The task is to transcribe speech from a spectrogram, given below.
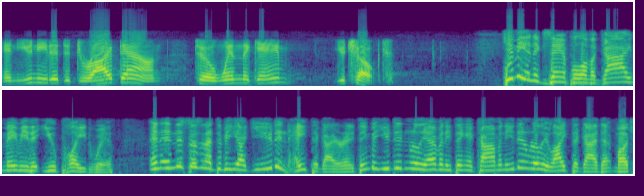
and you needed to drive down to win the game, you choked. Give me an example of a guy maybe that you played with. And and this doesn't have to be like you didn't hate the guy or anything, but you didn't really have anything in common. You didn't really like the guy that much,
